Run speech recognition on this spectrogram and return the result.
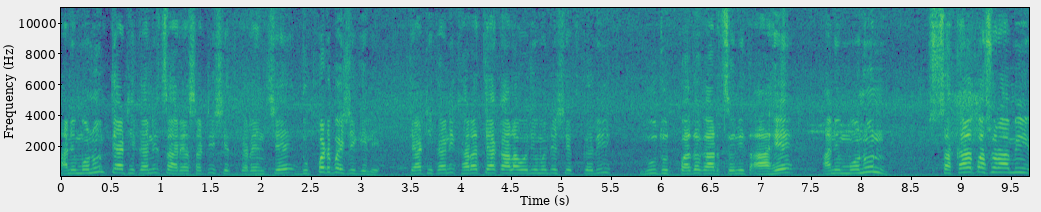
आणि म्हणून त्या ठिकाणी चाऱ्यासाठी शेतकऱ्यांचे दुप्पट पैसे गेले. त्या ठिकाणी खरा त्या कालावधीमध्ये शेतकरी दूध उत्पादक अडचणीत आहे आणि म्हणून सकाळपासून आम्ही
